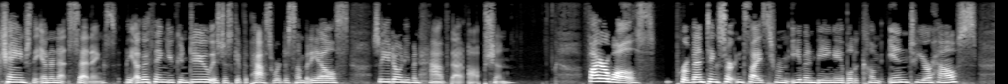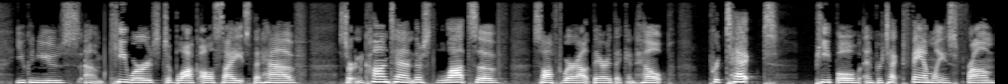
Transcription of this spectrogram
change the internet settings. The other thing you can do is just give the password to somebody else so you don't even have that option. Firewalls, preventing certain sites from even being able to come into your house. You can use um, keywords to block all sites that have certain content. There's lots of software out there that can help protect people and protect families from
